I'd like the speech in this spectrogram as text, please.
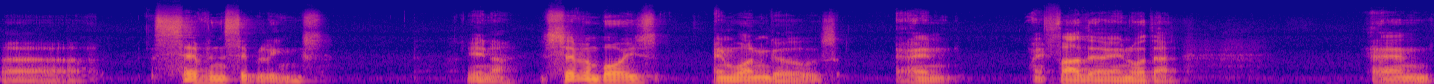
uh, seven siblings, you know, seven boys and one girls, and my father and all that. And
